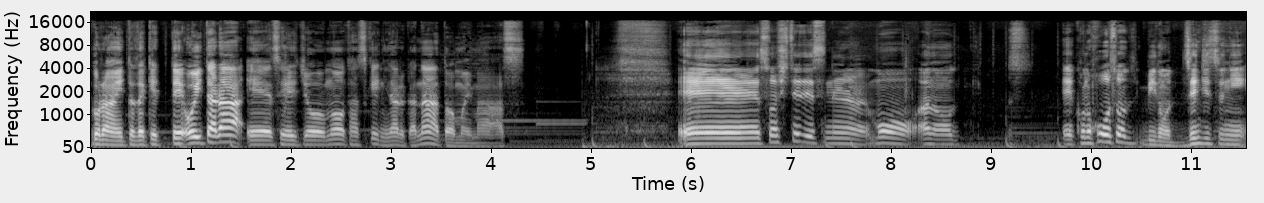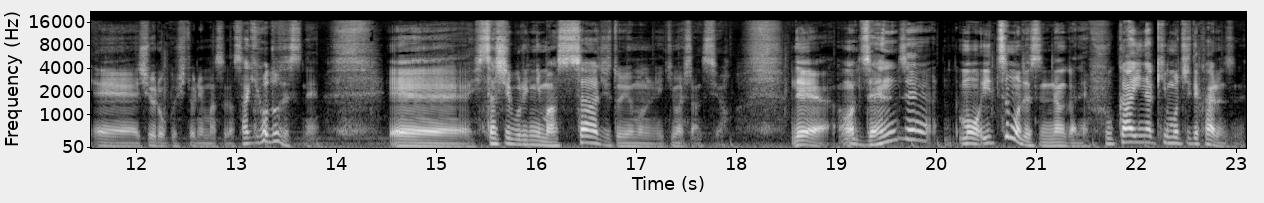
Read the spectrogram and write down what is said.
ご覧いただけておいたら、えー、成長の助けになるかなと思います。えー、そしてですね、もう、あの、えー、この放送日の前日に、えー、収録しておりますが、先ほどですね、えー、久しぶりにマッサージというものに行きましたんですよ。で、もう全然、もういつもですね、なんかね、不快な気持ちで帰るんですね。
